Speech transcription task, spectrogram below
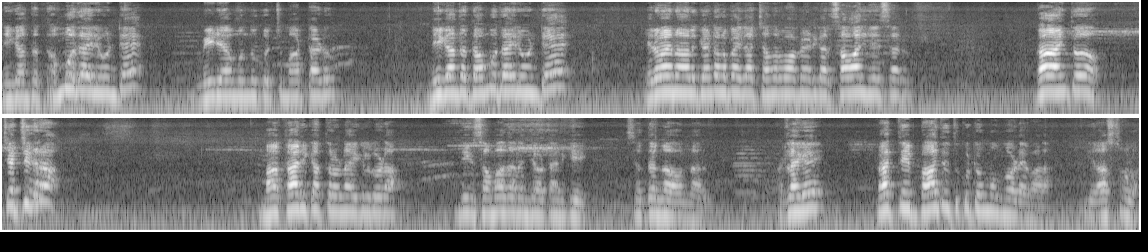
నీకంత దమ్ము ధైర్యం ఉంటే మీడియా ముందుకు వచ్చి మాట్లాడు. అంత దమ్ము ధైర్యం ఉంటే ఇరవై నాలుగు గంటల పైగా చంద్రబాబు నాయుడు గారు సవాల్ చేశారు. రా ఆయనతో చర్చకు రా. మా కార్యకర్తల నాయకులు కూడా నీకు సమాధానం చెప్పడానికి సిద్ధంగా ఉన్నారు. అట్లాగే ప్రతి బాధిత కుటుంబం కూడా ఇవాళ ఈ రాష్ట్రంలో.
